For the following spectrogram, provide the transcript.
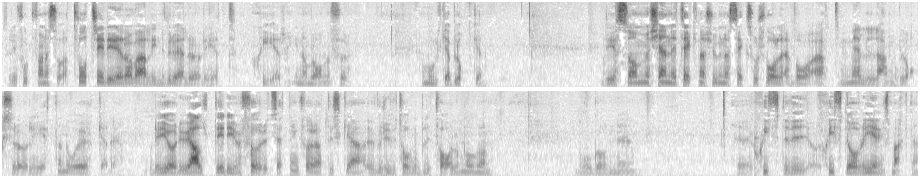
Så det är fortfarande så att två tredjedelar av all individuell rörlighet sker inom ramen för de olika blocken. Det som kännetecknar 2006 års val var att mellanblocksrörligheten då ökade. Och det gör det ju alltid. Det är ju en förutsättning för att det ska överhuvudtaget bli tal om någon, någon eh, eh skifte, vid, skifte av regeringsmakten.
